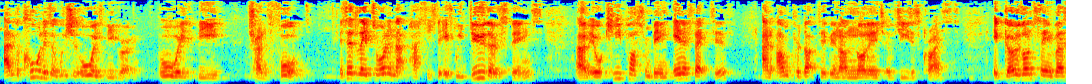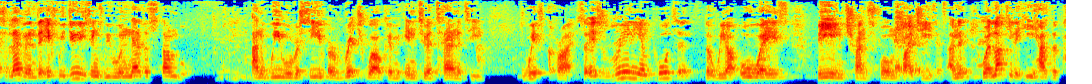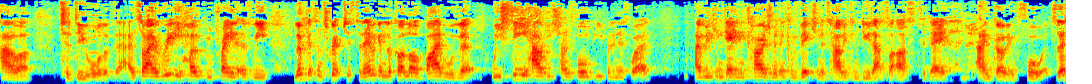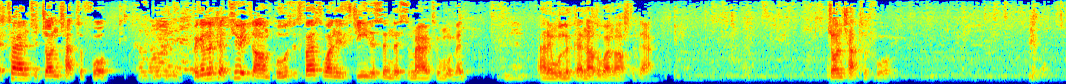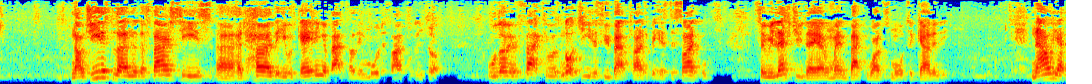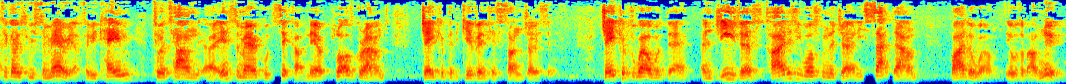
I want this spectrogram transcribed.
And the call is that we should always be growing, always be transformed. It says later on in that passage that if we do those things, um, it will keep us from being ineffective and unproductive in our knowledge of Jesus Christ. It goes on to say in verse 11 that if we do these things, we will never stumble and we will receive a rich welcome into eternity with Christ. So it's really important that we are always being transformed by Jesus. And we're lucky that he has the power to do all of that. And so I really hope and pray that as we look at some scriptures today, we're going to look at a lot of Bible that we see how he's transformed people in his word and we can gain encouragement and conviction as how we can do that for us today and going forward. So let's turn to John chapter 4. We're going to look at two examples. The first one is Jesus and the Samaritan woman. And then we'll look at another one after that. John chapter 4. Now Jesus learned that the Pharisees uh, had heard that he was gaining and baptizing more disciples than John. Although in fact it was not Jesus who baptized but his disciples. So he left Judea and went back once more to Galilee. Now he had to go through Samaria, so he came to a town uh, in Samaria called Sychar, near a plot of ground Jacob had given his son Joseph. Jacob's well was there, and Jesus, tired as he was from the journey, sat down by the well. It was about noon.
